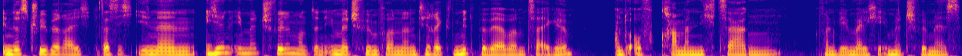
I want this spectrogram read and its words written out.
Industry-Bereich, dass ich ihnen ihren Imagefilm und den Imagefilm von den direkten Mitbewerbern zeige. Und oft kann man nicht sagen, von wem welcher Imagefilm ist.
